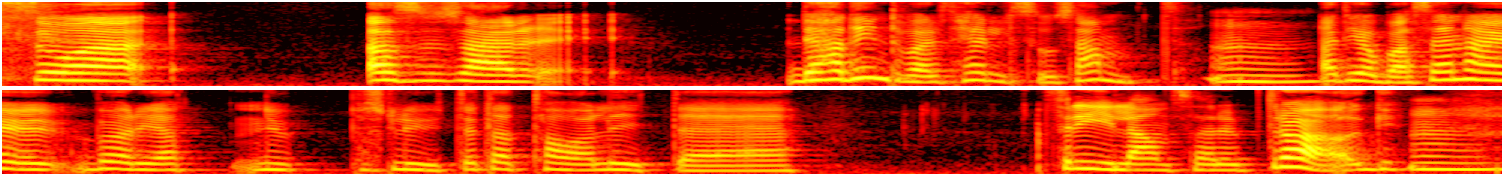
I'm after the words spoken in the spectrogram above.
så, alltså så här, det hade inte varit hälsosamt Mm. att jobba. Sen har jag ju börjat nu på slutet att ta lite frilansaruppdrag. Mm.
